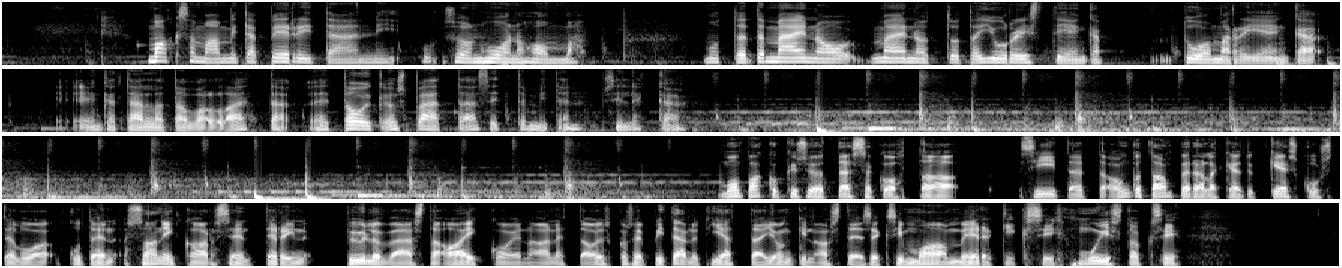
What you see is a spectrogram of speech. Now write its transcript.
maksamaan, mitä peritään, niin se on huono homma. Mutta että mä en ole, mä en ole tuota juristi enkä tuomari enkä enkä tällä tavalla, että, että oikeus päättää sitten, miten sille käy. Mua on pakko kysyä tässä kohtaa siitä, että onko Tampereella käyty keskustelua, kuten Sanikar Centerin pylväästä aikoinaan, että olisiko se pitänyt jättää jonkinasteiseksi maamerkiksi, muistoksi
